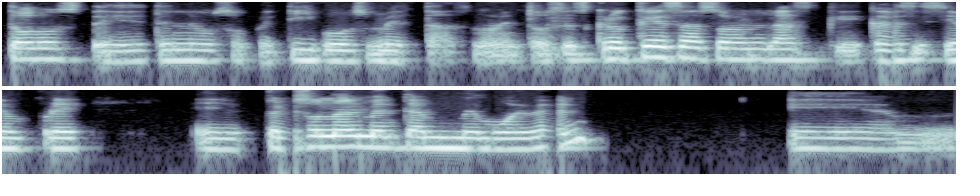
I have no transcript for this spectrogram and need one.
todos eh, tenemos objetivos, metas, ¿no? Entonces creo que esas son las que casi siempre eh, personalmente a mí me mueven. Em,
